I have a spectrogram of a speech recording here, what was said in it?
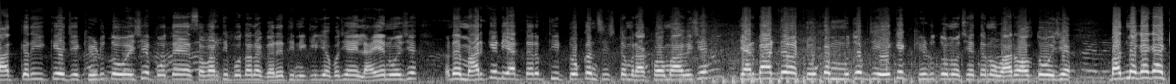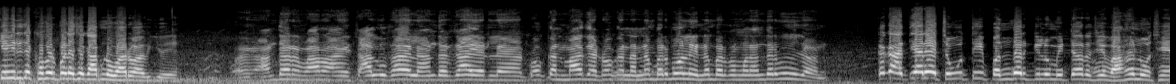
વાત કરી કે જે ખેડૂતો હોય છે પોતે સવારથી પોતાના ઘરેથી નીકળી ગયા પછી અહીં લાયન હોય છે અને માર્કેટ યાદ તરફથી ટોકન સિસ્ટમ રાખવામાં આવી છે. ત્યારબાદ ટોકન મુજબ જે એક એક ખેડૂતોનો છે તેનો વારો આવતો હોય છે. બાદમાં કાકા કેવી રીતે ખબર પડે છે કે આપનો વારો આવી ગયો એ અંદર મારો અહીં ચાલુ થાય એટલે અંદર જાય એટલે ટોકન માગે. ટોકનના નંબર બોલે નંબર પ્રમાણે અંદર વયું જવાનું. કાકા અત્યારે ચૌદથી પંદર કિલોમીટર જે વાહનો છે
